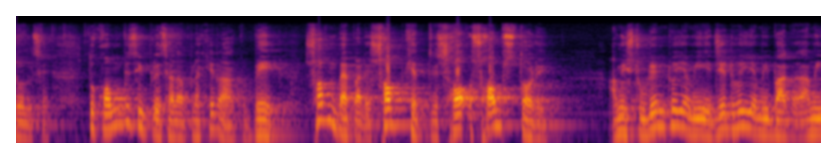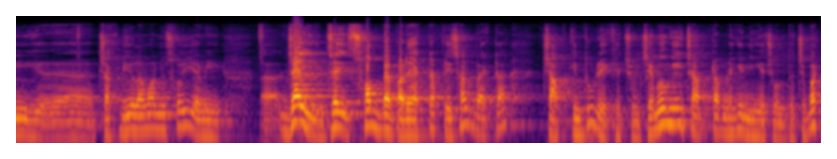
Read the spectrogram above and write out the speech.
চলছে, তো কম বেশি প্রেশার আপনাকে রাখবে সব ব্যাপারে, সব ক্ষেত্রে সব স্তরে। আমি স্টুডেন্ট হই, আমি এজেড হই, আমি আমি চাকরিওয়ালা মানুষ হই, আমি যাই যাই, সব ব্যাপারে একটা প্রেশার বা একটা চাপ কিন্তু রেখে চলছে এবং এই চাপটা আপনাকে নিয়ে চলতে হচ্ছে বাট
